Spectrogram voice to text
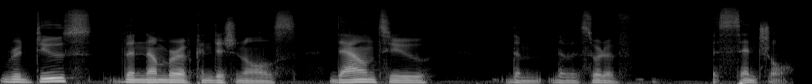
reduce the number of conditionals down to the the sort of essential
